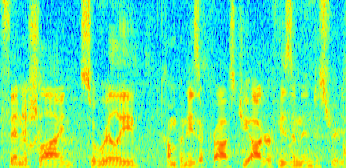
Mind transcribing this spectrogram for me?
Finish Line, so really companies across geographies and industries.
